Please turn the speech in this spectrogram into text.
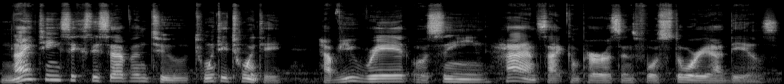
1967 to 2020, have you read or seen hindsight comparisons for story ideas?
